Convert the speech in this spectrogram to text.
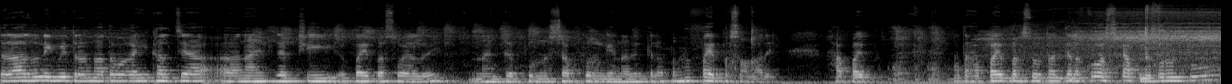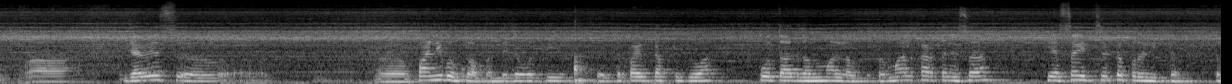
तर अजून एक मित्रांनो आता बघा ही खालच्या नानट्रॅपची पाईप बसवायला आलो आहे नानट्रॅप पूर्ण साफ करून घेणार आहे आणि त्याला आपण हा पाईप बसवणार आहे. हा पाईप. आता हा पाईप बसवताना त्याला क्रॉस कापलं परंतु ज्यावेळेस पाणी भरतो आपण त्याच्यावरती एक तर पाईप टाकतो किंवा पोतात घालून माल लावतो. तर माल काढताना असा या साईडचं टपरं निघतं तर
